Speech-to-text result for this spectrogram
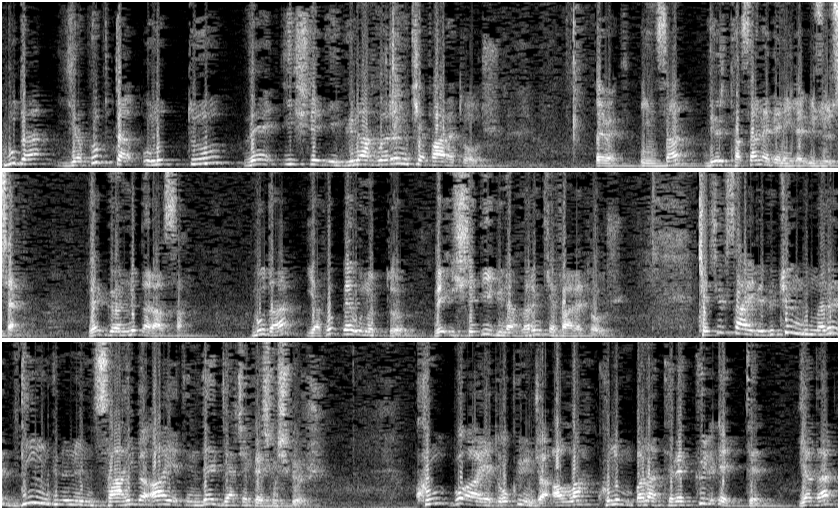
bu da yapıp da unuttuğu ve işlediği günahların kefareti olur. Evet insan bir tasa nedeniyle üzülse ve gönlü daralsa bu da yapıp ve unuttuğu ve işlediği günahların kefareti olur. Keşif sahibi bütün bunları din gününün sahibi ayetinde gerçekleşmiş görür. Kul bu ayeti okuyunca Allah kulum bana tevekkül etti ya da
